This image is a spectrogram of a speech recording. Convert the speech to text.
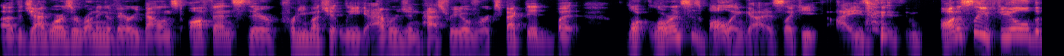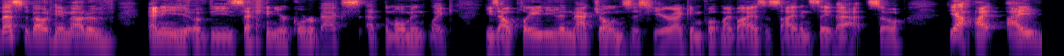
Uh, the Jaguars are running a very balanced offense. They're pretty much at league average in pass rate over expected, but Lawrence is balling, guys. Like he, I honestly feel the best about him out of any of these second year quarterbacks at the moment. Like he's outplayed even Mac Jones this year. I can put my bias aside and say that. So yeah, I I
